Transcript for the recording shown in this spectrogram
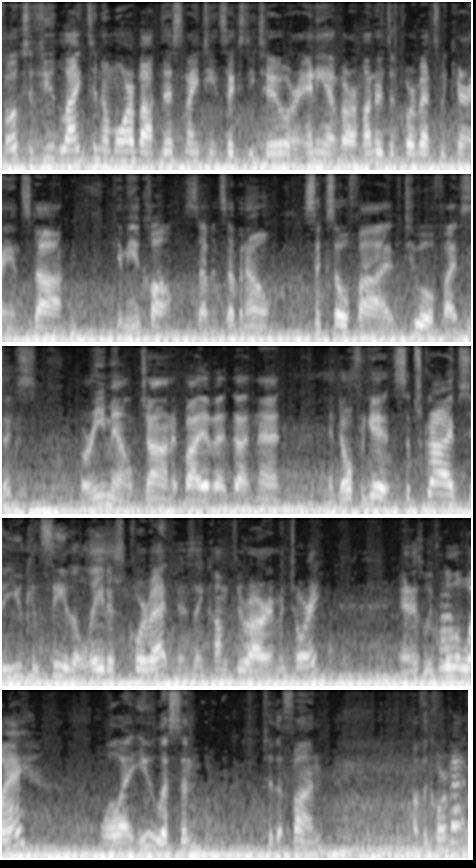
Folks, if you'd like to know more about this 1962 or any of our hundreds of Corvettes we carry in stock, give me a call 770 605 2056 or email john at buyavette.net. And don't forget, subscribe so you can see the latest Corvette as they come through our inventory. And as we pull away, we'll let you listen to the fun of the Corvette.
